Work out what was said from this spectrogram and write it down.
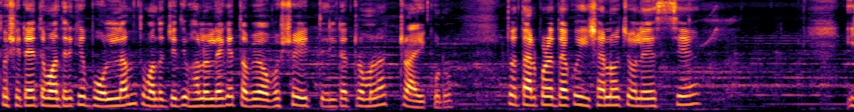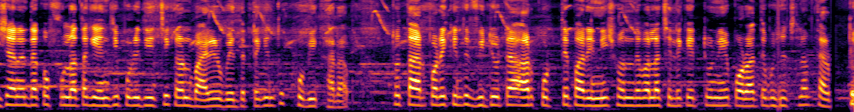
তো সেটাই তোমাদেরকে বললাম, তোমাদের যদি ভালো লাগে তবে অবশ্যই এই তেলটা তোমরা ট্রাই করো। তো তারপরে দেখো ঈশানও চলে এসছে। ঈশানের দেখো ফুলাতা গেঞ্জি পরে দিয়েছি, কারণ বাইরের ওয়েদারটা কিন্তু খুবই খারাপ। তো তারপরে কিন্তু ভিডিওটা আর করতে পারিনি সন্ধ্যাবেলা ছেলেকে একটু নিয়ে পড়াতে বসেছিলাম, তার তো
